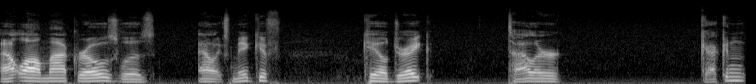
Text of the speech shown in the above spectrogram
Outlaw Micros was Alex Midkiff, Kel Drake, Tyler Kacken,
